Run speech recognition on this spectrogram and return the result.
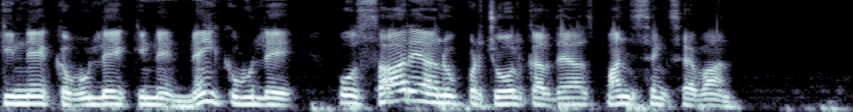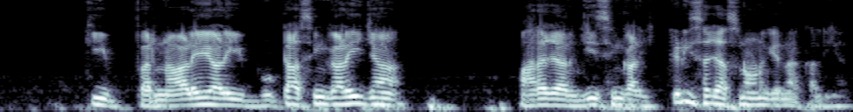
ਕਿੰਨੇ ਕਬੂਲੇ, ਕਿੰਨੇ ਨਹੀਂ ਕਬੂਲੇ, ਉਹ ਸਾਰਿਆਂ ਨੂੰ ਪੜਚੋਲ ਕਰਦਿਆਂ ਪੰਜ ਸਿੰਘ ਸਹਿਬਾਨ ਕੀ ਬਰਨਾਲੇ ਵਾਲੀ, ਬੂਟਾ ਸਿੰਘ ਵਾਲੀ ਜਾਂ ਮਹਾਰਾਜਾ ਰਣਜੀਤ ਸਿੰਘ ਵਾਲੀ, ਕਿਹੜੀ ਸਜ਼ਾ ਸੁਣਾਉਣਗੇ ਨਾ ਅਕਾਲੀਆਂ ਨੂੰ?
